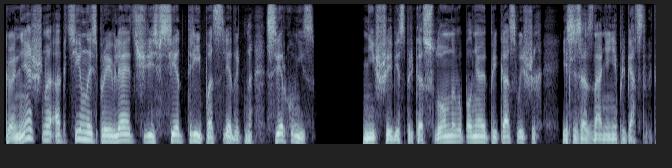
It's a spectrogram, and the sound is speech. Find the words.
Конечно, активность проявляется через все три последовательно, сверху вниз. Низшие беспрекословно выполняют приказ высших, если сознание не препятствует.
